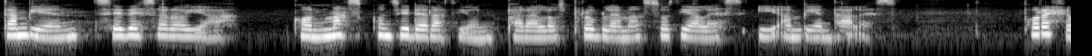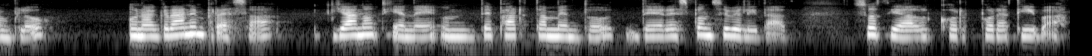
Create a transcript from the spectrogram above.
también se desarrolla con más consideración para los problemas sociales y ambientales. Por ejemplo, una gran empresa ya no tiene un departamento de responsabilidad social corporativa,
